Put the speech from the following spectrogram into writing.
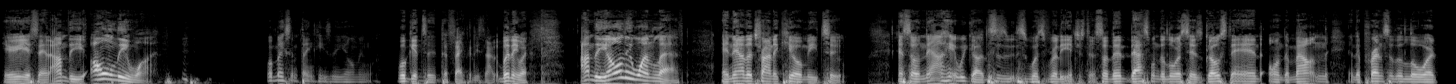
Here he is saying, I'm the only one. what makes him think he's the only one? We'll get to the fact that he's not. But anyway, I'm the only one left and now they're trying to kill me too. And so now here we go. This is, this is, what's really interesting. So then that's when the Lord says, "Go stand on the mountain in the presence of the Lord,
